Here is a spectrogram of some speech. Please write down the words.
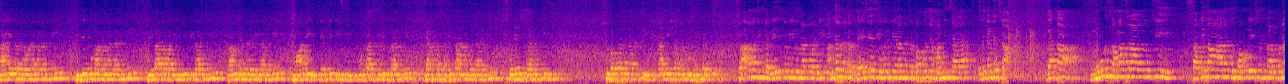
నాగేంద్ర గౌడ్ అన్న గారికి విజయ్ కుమార్ అన్న గారికి వికారాబాద్ ఎంపీపీ గారికి రామచంద్ర రెడ్డి గారికి మాజీ జెడ్పీటీసీ ముతా సిరీఫ్ గారికి డాక్టర్ సబితా ఆనంద్ గారికి సురేష్ గారికి శుభప్రద గారికి రమేష్ అమ్మ శంకర్కి చాలా మంది ఇంకా వేదిక మీద ఉన్నటువంటి అందరి దగ్గర దయచేసి ఎవరి పేరన్నా చెప్పకపోతే మన్నించాలా? ఎందుకంటే చా గత మూడు సంవత్సరాల నుంచి సబితా ఆనంద్ ఫౌండేషన్ తరఫున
